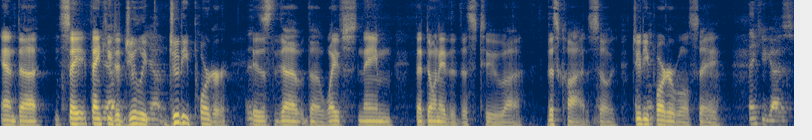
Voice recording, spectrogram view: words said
And uh, say thank you to Julie Yeah. Judy Porter is the the wife's name that donated this to uh, this cause. So Judy Porter will say, Thank you guys.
